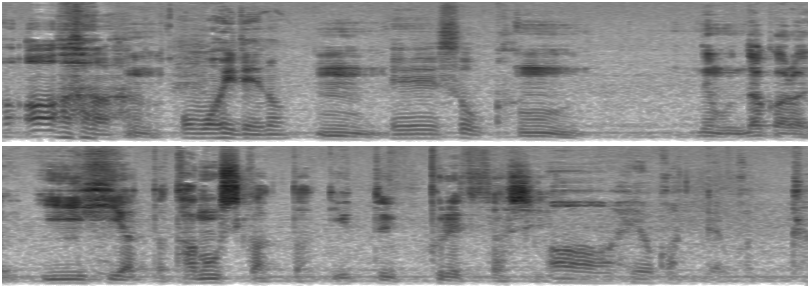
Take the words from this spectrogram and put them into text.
あああ、うん。思い出の。うん。ええそうか。うんでもだからいい日やった楽しかったって言ってくれてたし。ああよかったよかった。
